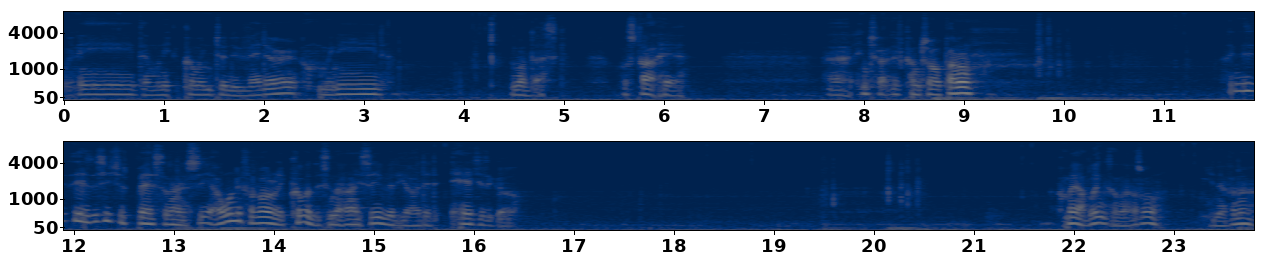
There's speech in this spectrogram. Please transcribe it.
we need. Then we need to come into the Vader. We need the mod desk. We'll start here. Uh, interactive control panel this is just based on IC. I wonder if I've already covered this in that IC video I did ages ago. I may have links on that as well. You never know.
